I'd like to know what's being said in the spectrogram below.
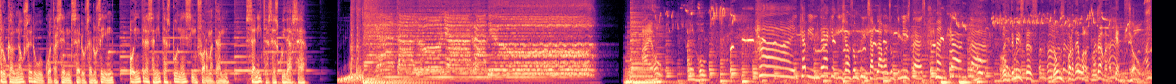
Truca al 901 400 005 o entra a sanitas.es i informa-te'n. Sanitas és cuidar-se. I hope, I hope. Ai, que vindrà aquest dijous un príncep blau als optimistes. M'encanta. Optimistes, no us perdeu el programa d'aquest dijous.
